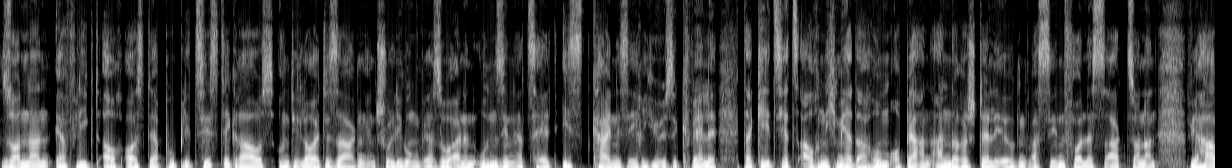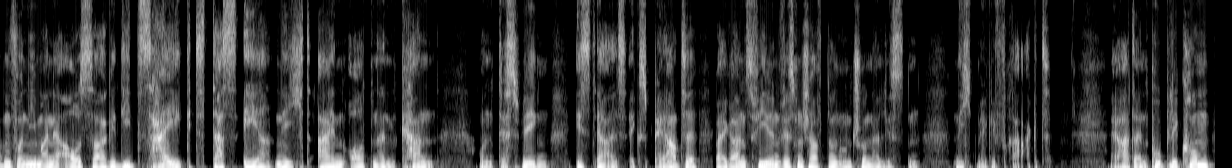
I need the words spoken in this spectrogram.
sondern er fliegt auch aus der Publizistik raus und die Leute sagen, Entschuldigung, wer so einen Unsinn erzählt, ist keine seriöse Quelle. Da geht's jetzt auch nicht mehr darum, ob er an anderer Stelle irgendwas Sinnvolles sagt, sondern wir haben von ihm eine Aussage, die zeigt, dass er nicht einordnen kann. Und deswegen ist er als Experte bei ganz vielen Wissenschaftlern und Journalisten nicht mehr gefragt. Er hat ein Publikum,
